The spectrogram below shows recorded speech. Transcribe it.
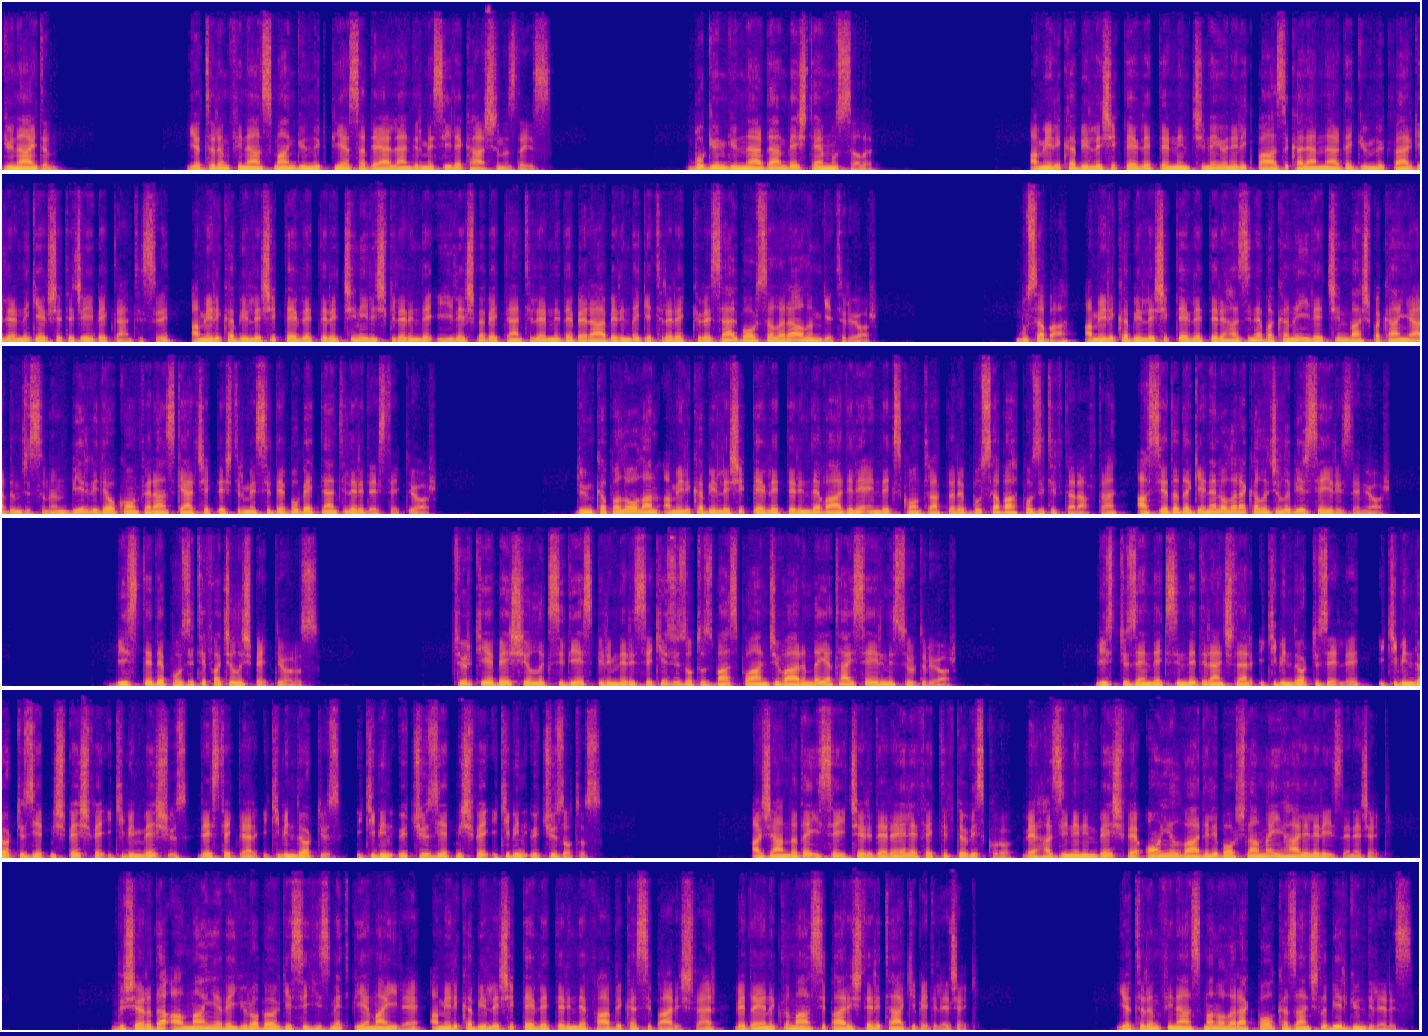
Günaydın. Yatırım Finansman Günlük Piyasa Değerlendirmesi ile karşınızdayız. Bugün günlerden 5 Temmuz Salı. Amerika Birleşik Devletleri'nin Çin'e yönelik bazı kalemlerde gümrük vergilerini gevşeteceği beklentisi, Amerika Birleşik Devletleri-Çin ilişkilerinde iyileşme beklentilerini de beraberinde getirerek küresel borsalara alım getiriyor. Bu sabah, Amerika Birleşik Devletleri Hazine Bakanı ile Çin Başbakan Yardımcısının bir video konferans gerçekleştirmesi de bu beklentileri destekliyor. Dün kapalı olan Amerika Birleşik Devletleri'nde vadeli endeks kontratları bu sabah pozitif tarafta, Asya'da da genel olarak alıcılı bir seyir izleniyor. BIST'te de pozitif açılış bekliyoruz. Türkiye 5 yıllık CDS primleri 830 bas puan civarında yatay seyrini sürdürüyor. BIST 100 endeksinde dirençler 2450, 2475 ve 2500, destekler 2400, 2370 ve 2330. Ajandada ise içeride reel efektif döviz kuru ve hazinenin 5 ve 10 yıl vadeli borçlanma ihaleleri izlenecek. Dışarıda Almanya ve Euro bölgesi hizmet PMI ile Amerika Birleşik Devletleri'nde fabrika siparişler ve dayanıklı mal siparişleri takip edilecek. Yatırım finansman olarak bol kazançlı bir gün dileriz.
